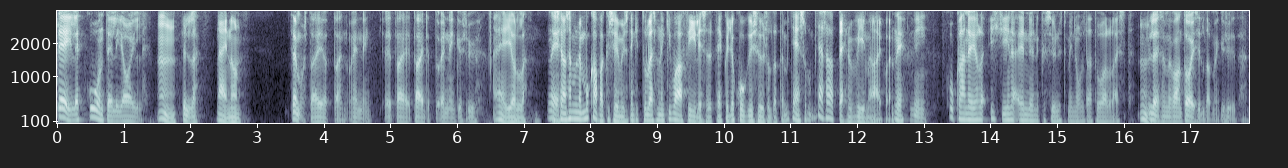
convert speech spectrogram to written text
teille kuuntelijoille. Mm, Kyllä. näin on. Semmoista ei ole ennen, tai taidettu ennen kysyä. Ei olla. Niin. Niin. Se on semmoinen mukava kysymys, jotenkin tulee semmoinen kiva fiilis, että tiedätkö, joku kysyy sulta, että miten sul, mitä sä oot tehnyt viime aikoina. Niin. Niin. Kukaan ei ole ikinä ennen kysynyt minulta tuollaista. Mm. Yleensä me vaan toisiltamme kysytään.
